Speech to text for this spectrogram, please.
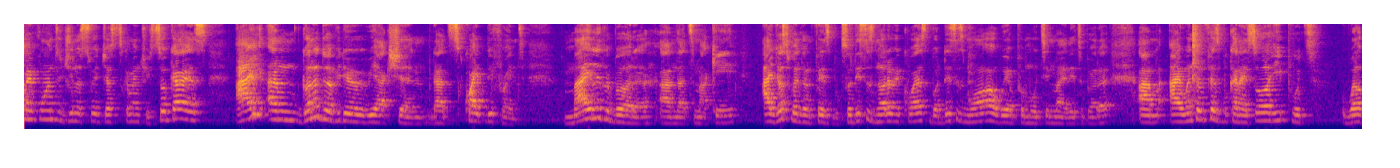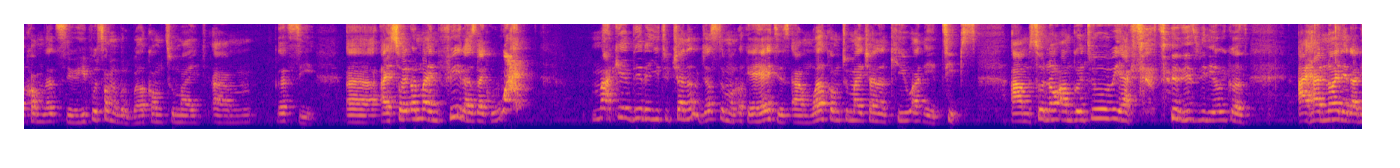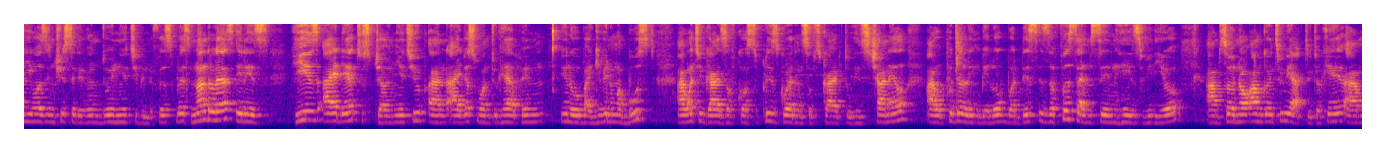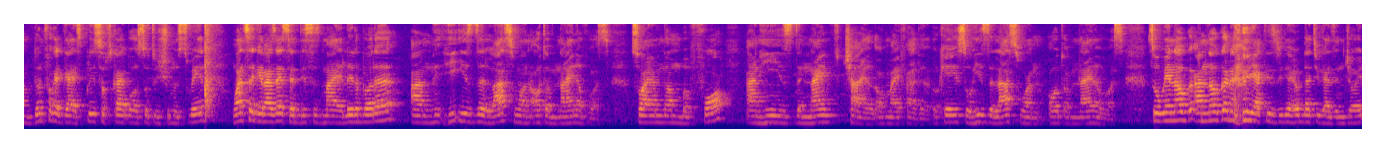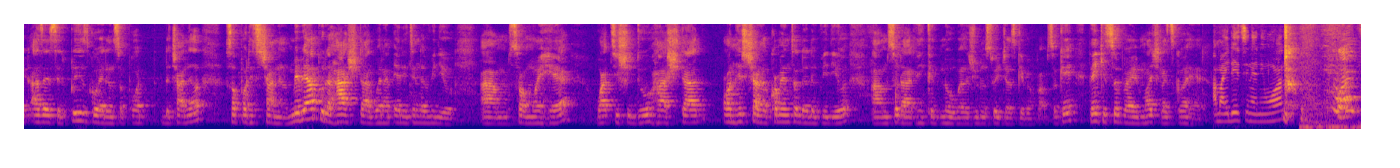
welcome everyone to Juno Sweet Just Commentary. So guys, I am gonna do a video reaction that's quite different. My little brother, um, that's Maki, I just went on Facebook. So this is not a request, but this is more a way of promoting my little brother. Um, I went on Facebook and I saw he put welcome, let's see, he put something about welcome to my, um, let's see. Uh, I saw it on my feed, I was like, what? Maki did a YouTube channel just a moment. Okay, here it is. Um, welcome to my channel Q&A tips. Um, so now I'm going to react to this video because I had no idea that he was interested even doing YouTube in the first place. Nonetheless, it is his idea to join YouTube and I just want to help him, you know, by giving him a boost. I want you guys, of course, to please go ahead and subscribe to his channel. I will put the link below, but this is the first time seeing his video. Um, so now I'm going to react to it, okay? Um, don't forget, guys, please subscribe also to Juno Sweet. Once again, as I said, this is my little brother. and he is the last one out of nine of us. So I am number four and he is the ninth child of my father. Okay, so he's the last one out of nine of us. So we're now I'm not gonna react this video. I hope that you guys enjoyed. As I said, please go ahead and support the channel, support his channel. Maybe I'll put a hashtag when I'm editing the video um somewhere here. What you should do, hashtag on his channel comment under the video um, so that he could know well Juno Sweet just gave a props okay? Thank you so very much. Let's go ahead. Am I dating anyone? What?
